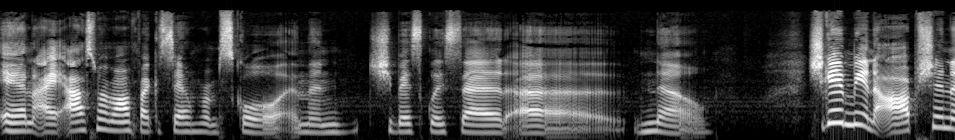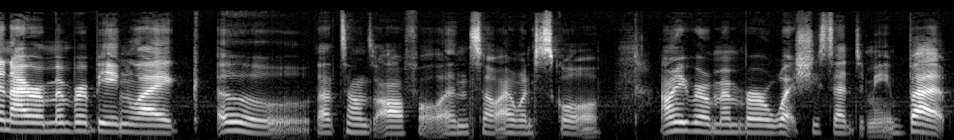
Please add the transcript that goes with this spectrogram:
and I asked my mom if I could stay home from school and then she basically said uh, no. She gave me an option and I remember being like, "Oh, that sounds awful." And so I went to school. I don't even remember what she said to me, but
